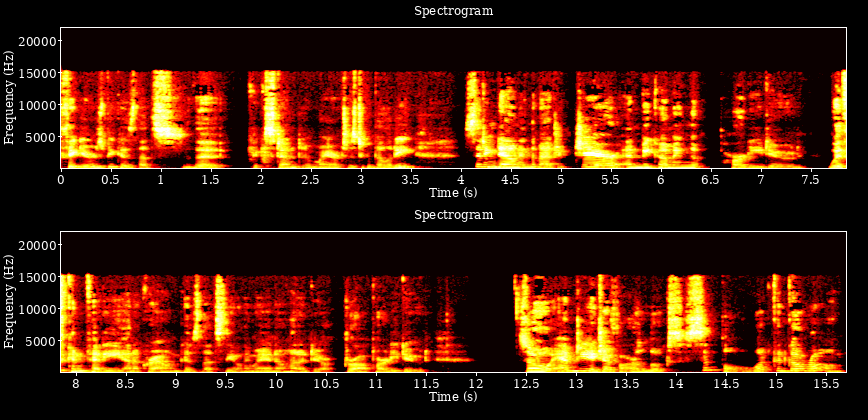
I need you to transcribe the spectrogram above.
figures because that's the extent of my artistic ability, sitting down in the magic chair and becoming a party dude with confetti and a crown because that's the only way I know how to draw a party dude. So MTHFR looks simple. What could go wrong?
